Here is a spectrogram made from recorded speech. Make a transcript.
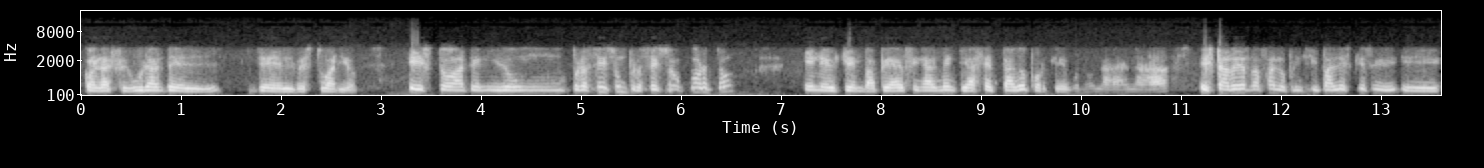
con las figuras del, del vestuario. Esto ha tenido un proceso, un proceso corto, en el que Mbappé finalmente ha aceptado porque bueno la, esta vez Rafa lo principal es que se, eh,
